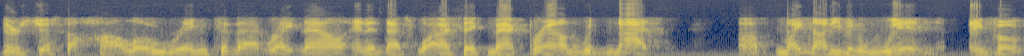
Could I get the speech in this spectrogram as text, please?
there's just a hollow ring to that right now, and that's why I think Mack Brown would not, uh, might not even win a vote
